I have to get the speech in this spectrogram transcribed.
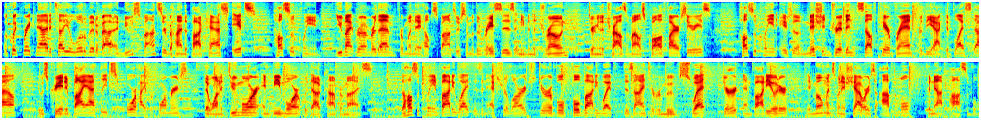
A quick break now to tell you a little bit about a new sponsor behind the podcast. It's Hustle Clean. You might remember them from when they helped sponsor some of the races and even the drone during the Trials of Miles qualifier series. Hustle Clean is a mission driven self care brand for the active lifestyle. It was created by athletes for high performers that want to do more and be more without compromise. The Hustle Clean Body Wipe is an extra large, durable, full body wipe designed to remove sweat, dirt, and body odor in moments when a shower is optimal but not possible.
